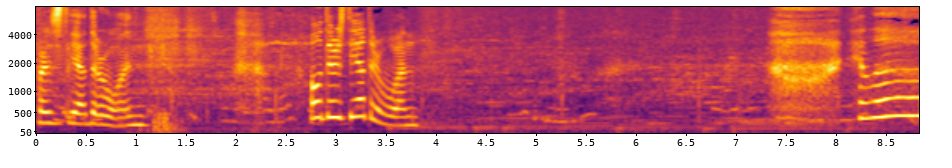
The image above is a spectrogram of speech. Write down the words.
Where's the other one? Oh, there's the other one. Hello.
